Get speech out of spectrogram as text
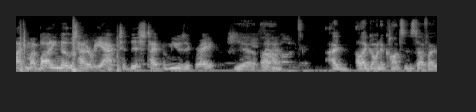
I, my body knows how to react to this type of music, right? Yeah, um, I I like going to concerts and stuff. I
